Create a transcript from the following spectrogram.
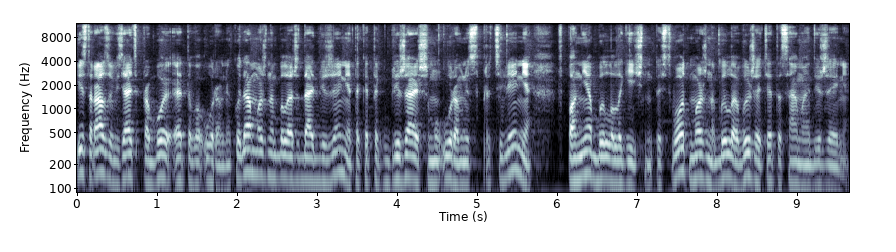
и сразу взять пробой этого уровня. Куда можно было ожидать движения, так это к ближайшему уровню сопротивления вполне было логично. То есть вот можно было выжать это самое движение.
